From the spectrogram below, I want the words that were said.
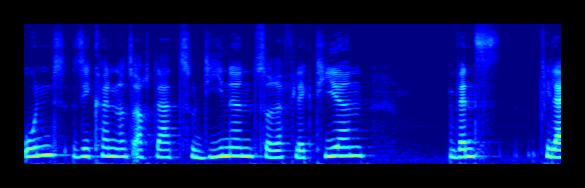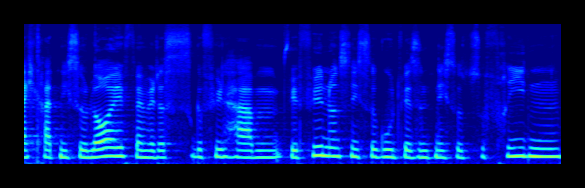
und sie können uns auch dazu dienen, zu reflektieren, wenn es vielleicht gerade nicht so läuft, wenn wir das Gefühl haben, wir fühlen uns nicht so gut, wir sind nicht so zufrieden,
